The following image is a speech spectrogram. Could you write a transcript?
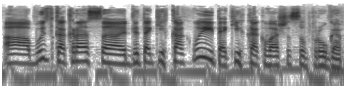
а, будет как раз а, для таких, как вы, и таких, как ваша супруга.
